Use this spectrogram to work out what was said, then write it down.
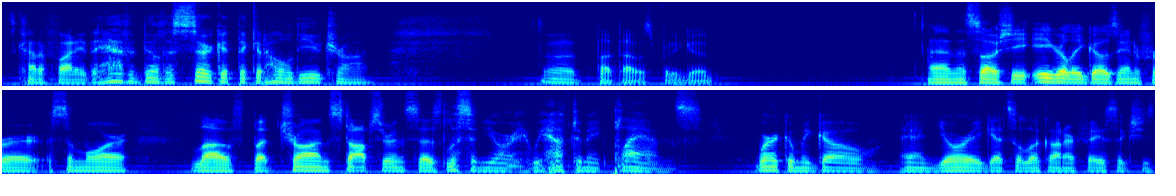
it's kind of funny they haven't built a circuit that could hold you Tron. Uh, thought that was pretty good. And so she eagerly goes in for some more love, but Tron stops her and says, Listen, Yori, we have to make plans. Where can we go? And Yori gets a look on her face like she's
